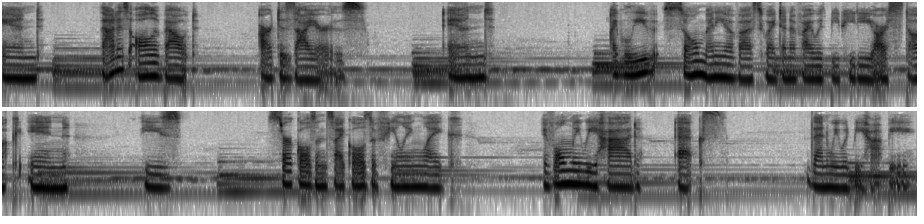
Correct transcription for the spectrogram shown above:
And that is all about our desires. And I believe so many of us who identify with BPD are stuck in these circles and cycles of feeling like if only we had X then we would be happy.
